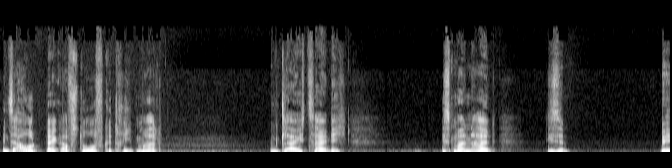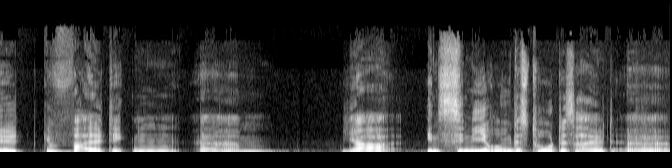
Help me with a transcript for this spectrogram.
ins Outback aufs Dorf getrieben hat. Und gleichzeitig ist man halt diese bildgewaltigen ähm, ja, Inszenierung des Todes halt, äh,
